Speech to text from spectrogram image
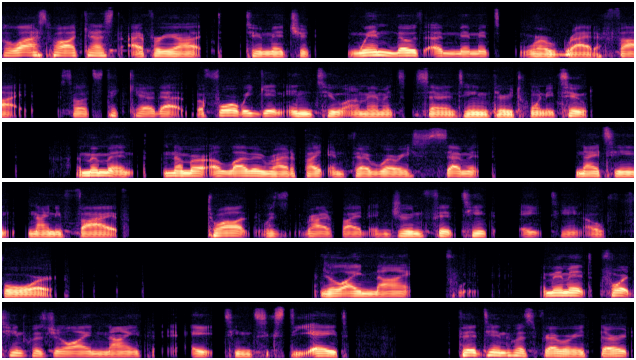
So last podcast I forgot to mention when those amendments were ratified. So let's take care of that before we get into amendments 17 through 22. Amendment number 11 ratified in February 7th, 1995. 12 was ratified in June 15, 1804. July 9th, Amendment 14th was July 9th, 1868. 15th was February 3rd,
